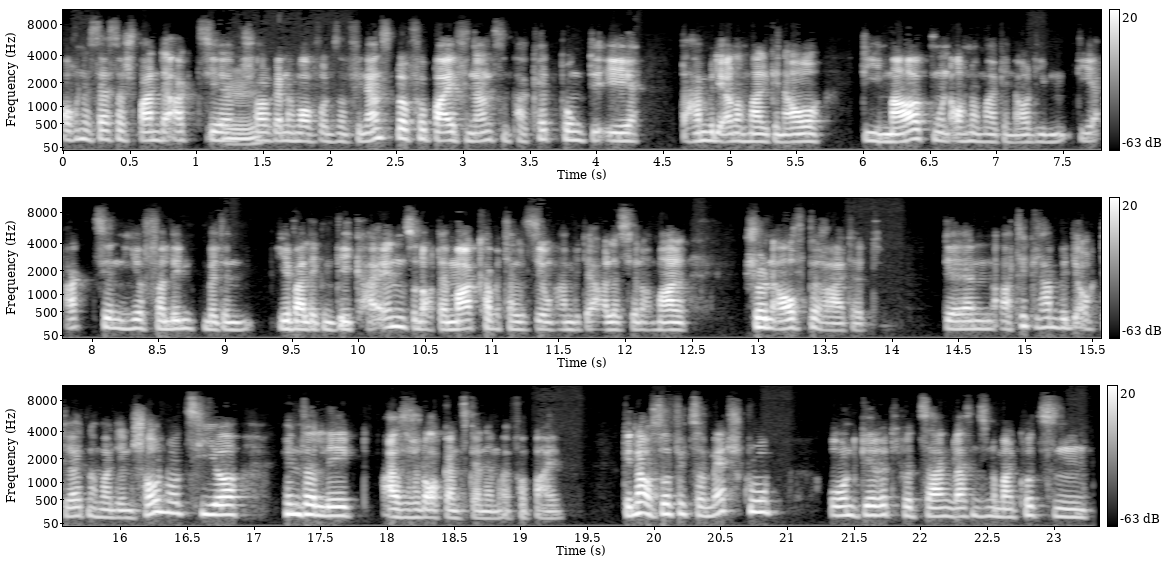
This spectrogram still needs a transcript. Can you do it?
Auch eine sehr, sehr spannende Aktie. Mhm. Schaut gerne nochmal auf unserem Finanzblog vorbei, finanzenparkett.de. Da haben wir die auch nochmal genau die Marken und auch nochmal genau die, die Aktien hier verlinkt mit den jeweiligen WKNs und auch der Marktkapitalisierung haben wir dir alles hier nochmal schön aufbereitet. Den Artikel haben wir dir auch direkt nochmal in den Show Notes hier hinterlegt. Also schaut auch ganz gerne mal vorbei. Genau, soviel zur Match Group. Und Gerrit, ich würde sagen, lassen Sie nochmal kurz ein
